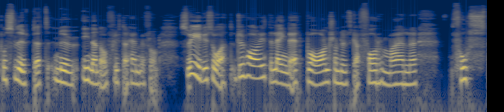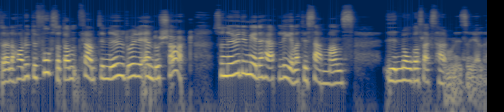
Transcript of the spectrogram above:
på slutet, nu innan de flyttar hemifrån, så är det ju så att du har inte längre ett barn som du ska forma eller fostra eller har du inte fostrat dem fram till nu då är det ändå kört. Så nu är det mer det här att leva tillsammans i någon slags harmoni som gäller.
